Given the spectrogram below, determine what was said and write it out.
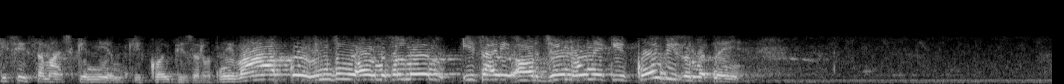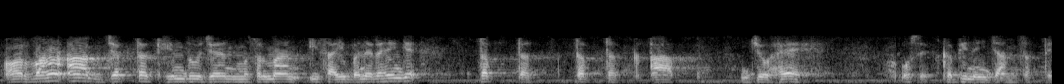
किसी समाज के नियम की कोई भी ज़रूरत नहीं। वहाँ आपको हिंदू और मुसलमान, ईसाई और जैन होने की कोई भी ज़रूरत नहीं। और वहाँ आप जब तक हिंदू, जैन, मुसलमान, ईसाई बने रहेंगे, तब तक तब तक आप जो है, उसे कभी नहीं जान सकते।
